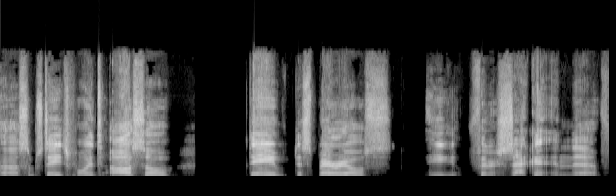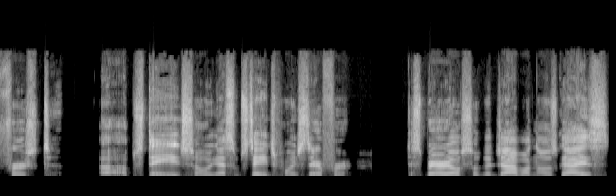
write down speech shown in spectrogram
uh, some stage points. Also, Dave Desperios, he finished second in the first uh, stage, so we got some stage points there for Desperios. So good job on those guys.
